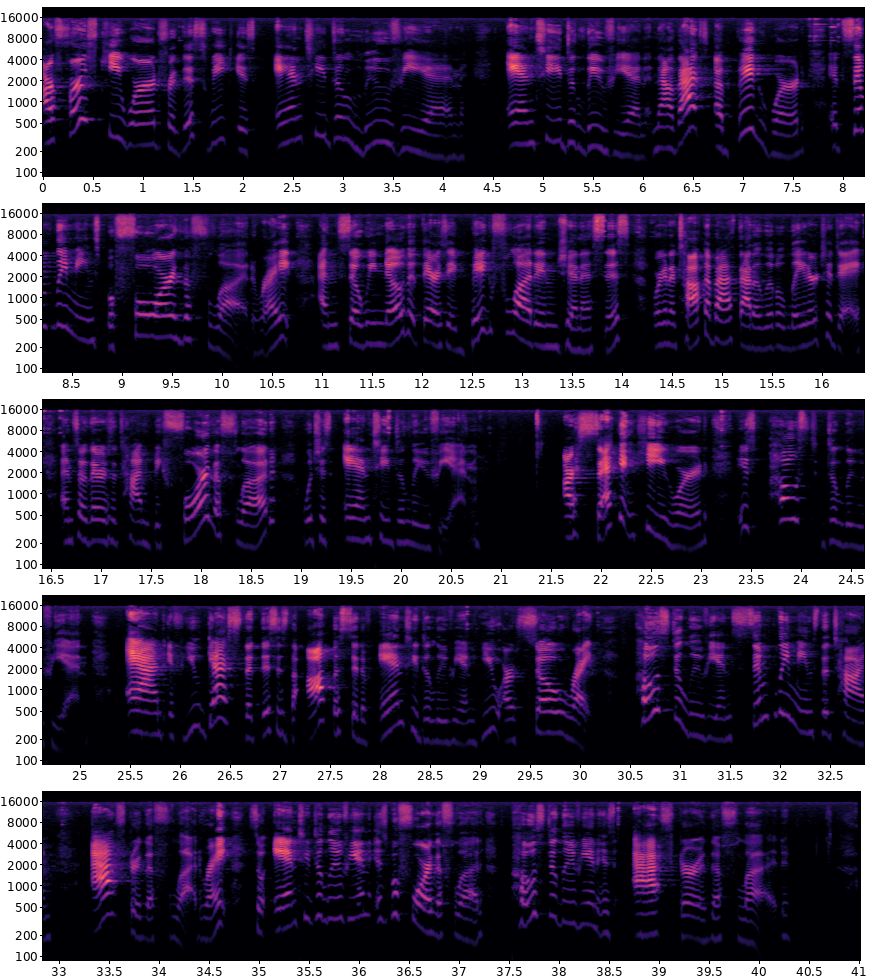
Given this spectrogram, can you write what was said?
Our first keyword for this week is antediluvian antediluvian. Now, that's a big word. It simply means before the flood, right? And so we know that there is a big flood in Genesis. We're going to talk about that a little later today. And so there's a time before the flood, which is antediluvian. Our second keyword is post-diluvian. And if you guess that this is the opposite of antediluvian, you are so right. Post-diluvian simply means the time after the flood, right? So antediluvian is before the flood, postdiluvian is after the flood.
